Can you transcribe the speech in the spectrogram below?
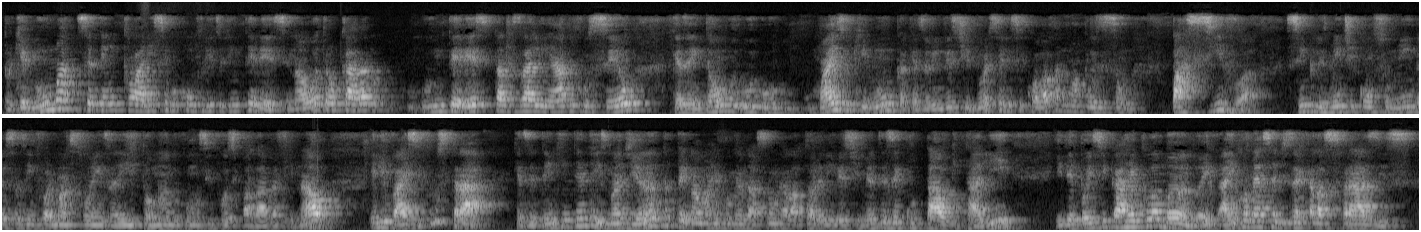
Porque numa você tem claríssimo conflito de interesse, na outra o cara, o interesse está desalinhado com o seu, quer dizer, então o, o, mais do que nunca, quer dizer, o investidor se ele se coloca numa posição passiva, simplesmente consumindo essas informações aí, tomando como se fosse palavra final, ele vai se frustrar. Quer dizer, tem que entender isso. Não adianta pegar uma recomendação, um relatório de investimento, executar o que está ali e depois ficar reclamando. Aí, aí começa a dizer aquelas frases,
